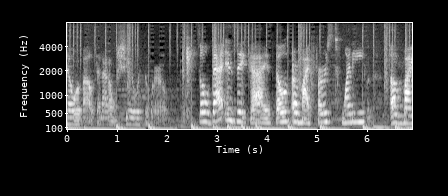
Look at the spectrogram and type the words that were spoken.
know about that I don't share with the world. So that is it guys. Those are my first 20 of my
